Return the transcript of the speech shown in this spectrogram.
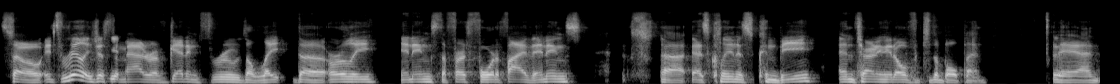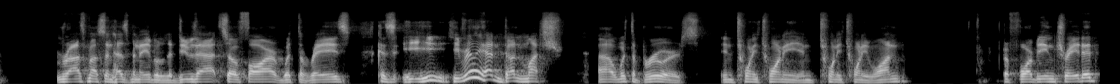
So it's really just yeah. a matter of getting through the late, the early innings, the first four to five innings, uh, as clean as can be, and turning it over to the bullpen. And Rasmussen has been able to do that so far with the Rays because he he really hadn't done much uh, with the Brewers in 2020 and 2021 before being traded.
